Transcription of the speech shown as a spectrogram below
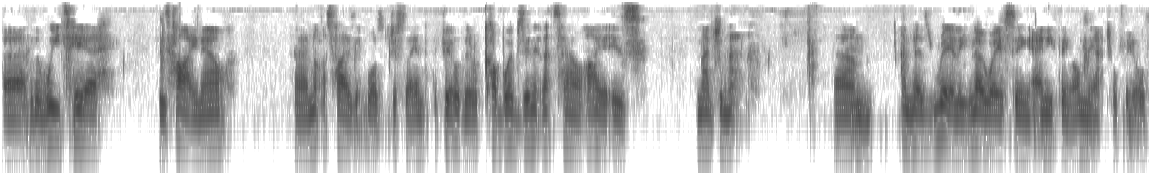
Uh, but the wheat here is high now, uh, not as high as it was just as I entered the field. There are cobwebs in it. That's how high it is. Imagine that. Um, and there's really no way of seeing anything on the actual field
